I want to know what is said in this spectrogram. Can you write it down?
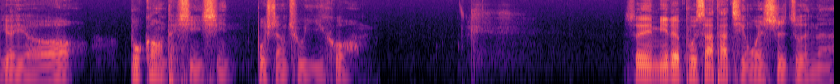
要有不共的信心，不生出疑惑。所以弥勒菩萨他请问世尊呢，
